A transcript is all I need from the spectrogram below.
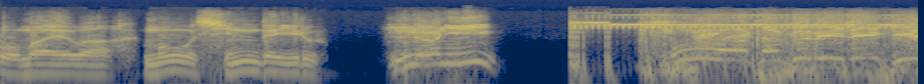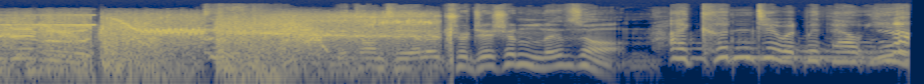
お前はもう死んでいる。何もうあたくびでギゼブ The Contiello tradition lives on. I couldn't do it without you.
